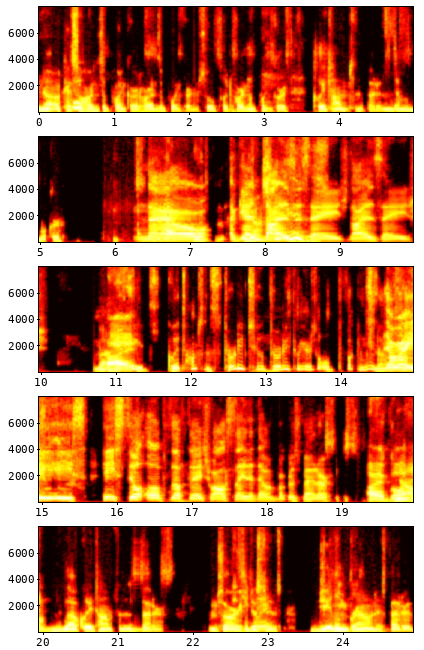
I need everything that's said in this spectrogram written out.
No, okay. So Ooh. Harden's a point guard. Harden's a point guard. So we'll put Harden on point guard. Klay Thompson's better than Devin Booker. No. Again, Yes, not he as his age. Not his age. Not All right. age. Klay Thompson's 32, 33 years old. The fucking mean not All his right, age. he, he's he's still up enough to age. While I'll say that Devin Booker's better. All right, go no, ahead. no, Klay Thompson is better. I'm sorry, he just is. Jaylen Brown is better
